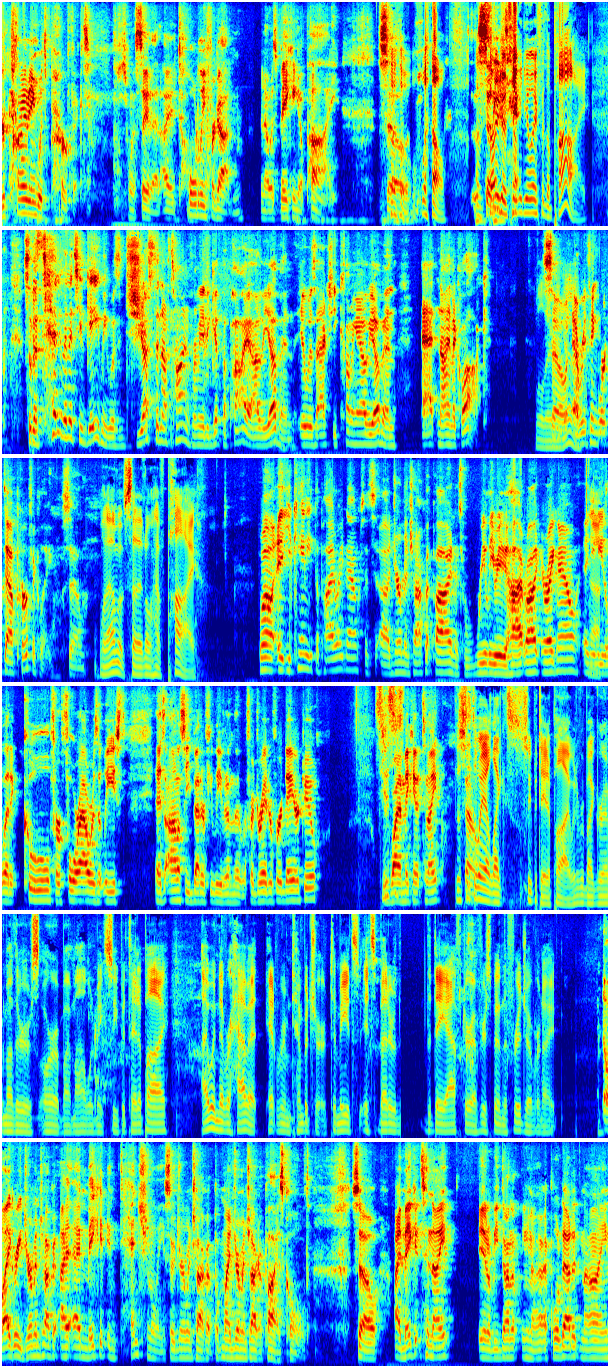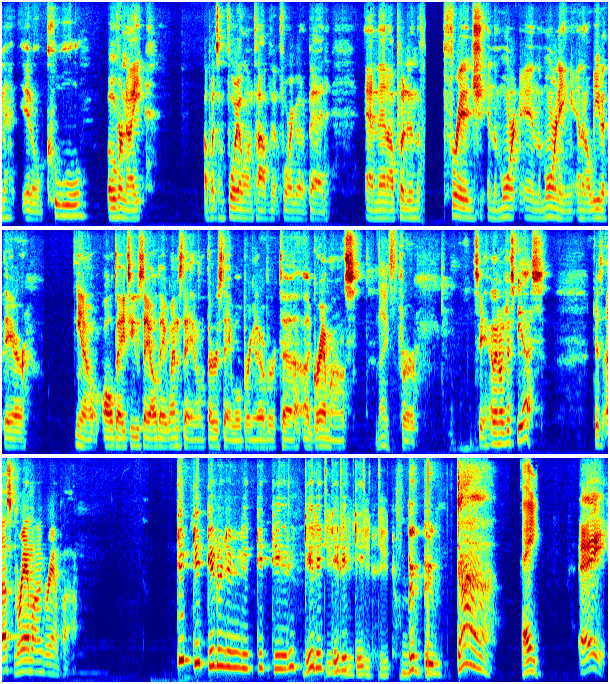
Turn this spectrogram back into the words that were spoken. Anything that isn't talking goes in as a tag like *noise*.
Your timing was perfect. I just want to say that. I had totally forgotten, and I was baking a pie. So, oh, well, I'm so sorry to have taken you away from the pie. so the 10 minutes you gave me was just enough time for me to get the pie out of the oven. It was actually coming out of the oven at 9 o'clock. Well, there So everything worked out perfectly. So, well, I'm upset I don't have pie. well, it, you can't eat the pie right now because it's uh, German chocolate pie and it's really, really hot right, right now. And you Ah. need to let it cool for four hours at least. And it's honestly better if you leave it in the refrigerator for a day or two. See, is why is, I'm making it tonight. this is the way I like sweet potato pie. Whenever my grandmother's or my mom would make sweet potato pie, I would never have it at room temperature. To me, it's it's better the day after after it's been in the fridge overnight. Oh, I agree. German chocolate. I, I make it intentionally so German chocolate, but my German chocolate pie is cold. So I make it tonight. It'll be done. You know, I pulled it out at nine. It'll cool overnight. I'll put some foil on top of it before I go to bed, and then I'll put it in the fridge in the mor- in the morning, and then I'll leave it there. You know, all day Tuesday, all day Wednesday, and on Thursday we'll bring it over to uh, grandma's Nice. for see, and then it'll just be us, just us, grandma and grandpa. Boom, boom, da. Hey, Hey,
